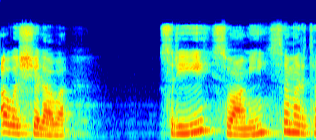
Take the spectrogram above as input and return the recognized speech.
अवश्य लावा. श्री स्वामी समर्थ.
